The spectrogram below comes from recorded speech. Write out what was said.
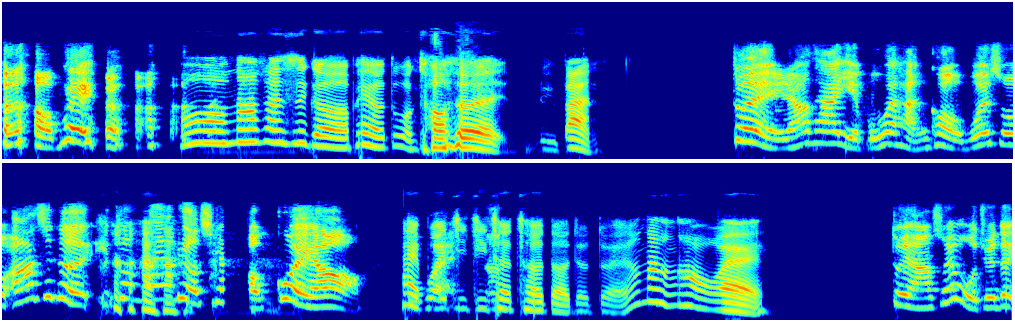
很好配合。哦，那算是个配合度很高的旅伴。对，然后他也不会含扣，不会说啊，这个一顿饭要六千，好 贵哦。他也不会叽叽车车的，对不对？嗯，那很好哎。对啊，所以我觉得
